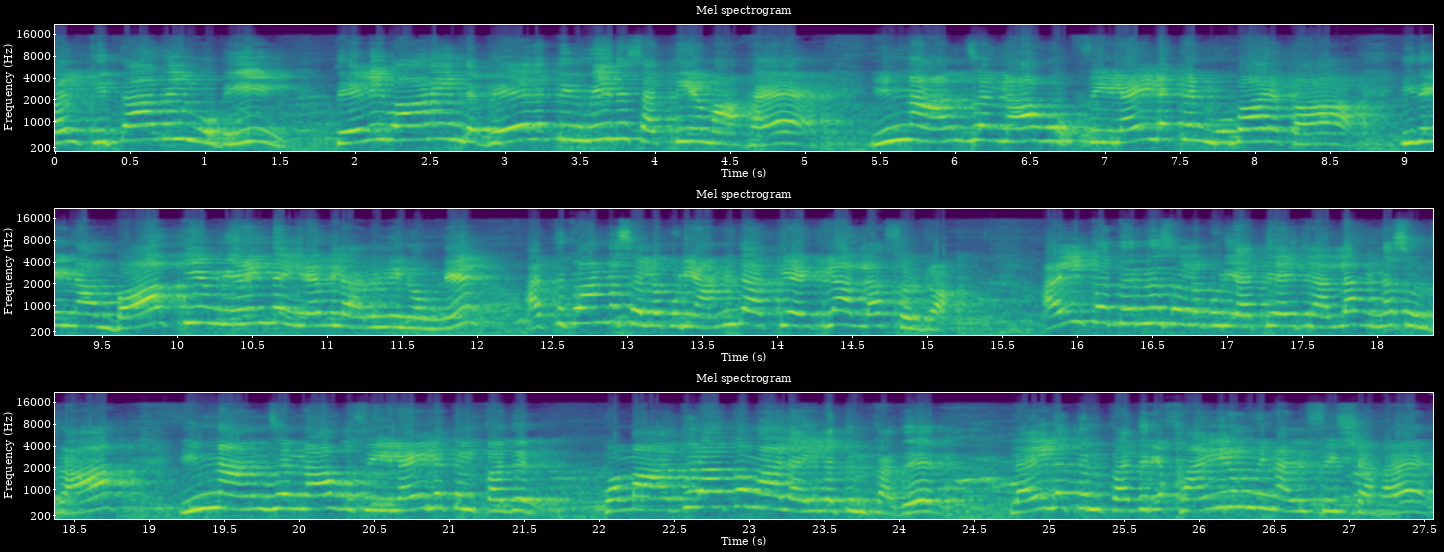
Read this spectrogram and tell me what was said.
வல் கிதாபில் முபீன். தெளிவான இந்த வேதத்தின் மீது சத்தியமாக இன்ன அன்சல்லாஹு ஃபி லைலத்தின் முபாரக்கா இதை நாம் பாக்கியம் நிறைந்த இரவில் அருளினோம்னு அத்துக்கான்னு சொல்லக்கூடிய அந்த அத்தியாயத்தில் அல்லாஹ் சொல்கிறான் அல் கதர்னு சொல்லக்கூடிய அத்தியாயத்தில் அல்லாஹ் என்ன சொல்கிறான் இன்ன அன்சல்லாஹு ஃபி லைலத்துல் கதிர். வமா அதுராக்கமா மா லைலத்துல் கதிர்? லைலத்துல் கதிர் ஹைரும் மின் அல்ஃபி ஷஹர்.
